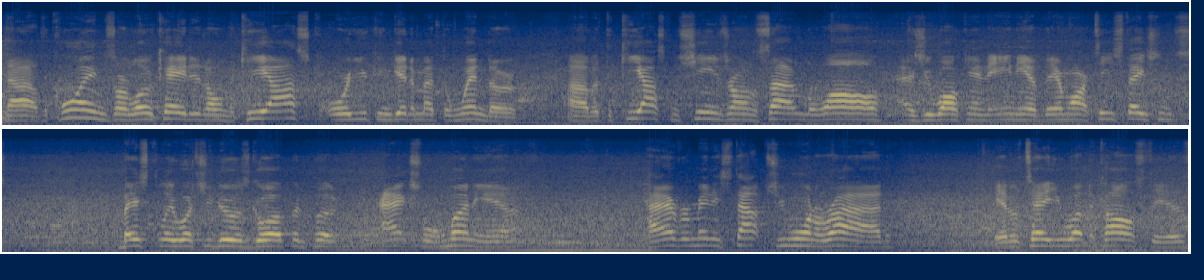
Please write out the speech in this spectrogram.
Now the coins are located on the kiosk or you can get them at the window. Uh, but the kiosk machines are on the side of the wall as you walk into any of the MRT stations. Basically what you do is go up and put actual money in it. However many stops you want to ride, it'll tell you what the cost is.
